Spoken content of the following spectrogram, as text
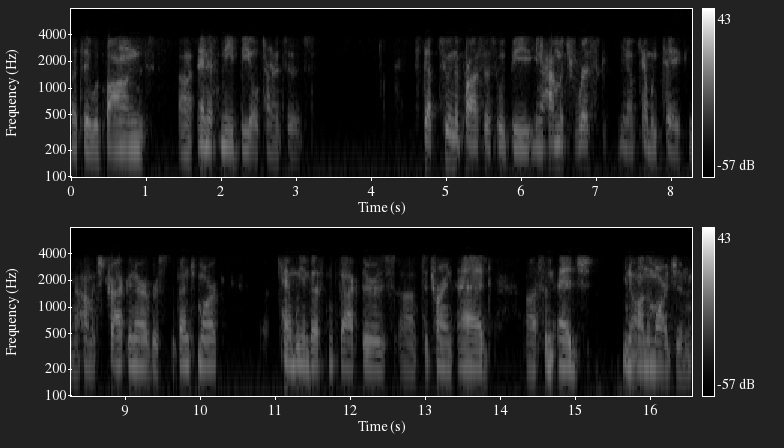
let's say with bonds, uh, and if need be, alternatives. Step two in the process would be, you know, how much risk, you know, can we take? You know, how much tracking error versus the benchmark? Can we invest in factors uh, to try and add uh, some edge you know, on the margin.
